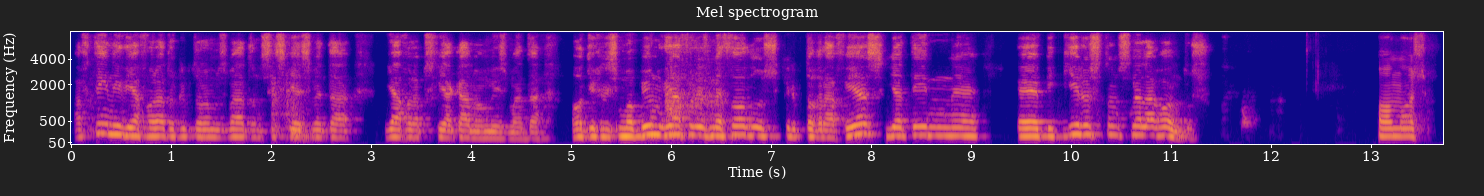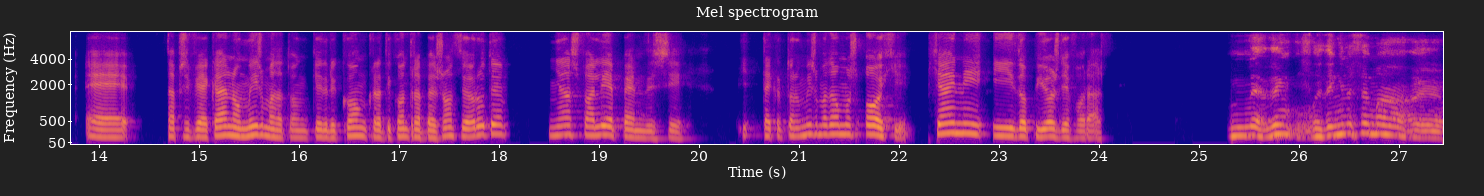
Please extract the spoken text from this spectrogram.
Αυτή είναι η διαφορά των κρυπτονομισμάτων σε σχέση με τα διάφορα ψηφιακά νομίσματα. Ότι χρησιμοποιούν διάφορες μεθόδους κρυπτογραφίας για την ε, επικύρωση των συναλλαγών τους. Όμως, ε, τα ψηφιακά νομίσματα των κεντρικών κρατικών τραπεζών θεωρούνται μια ασφαλή επένδυση. Τα κρυπτονομίσματα όμως όχι. Ποια είναι η ειδοποιώς διαφορά; Ναι, δεν, δεν είναι θέμα ε,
